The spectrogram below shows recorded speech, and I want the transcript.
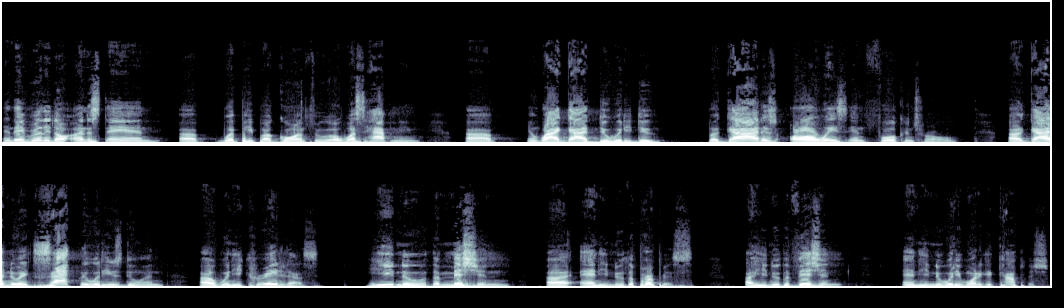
and they really don't understand uh, what people are going through or what's happening uh, and why God do what he do. But God is always in full control. Uh, God knew exactly what he was doing when he created us. He knew the mission uh, and he knew the purpose. Uh, he knew the vision, and he knew what he wanted to accomplish.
